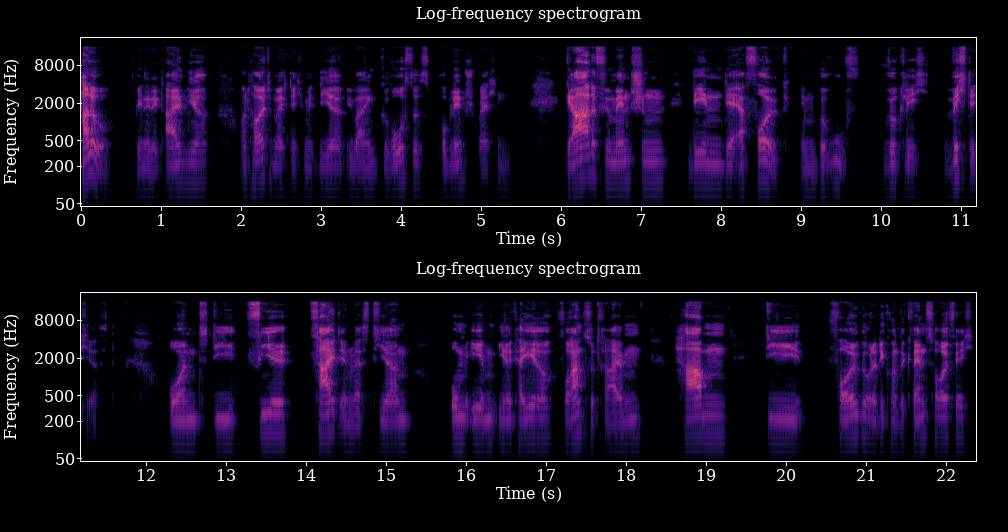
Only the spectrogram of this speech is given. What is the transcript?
Hallo, Benedikt Alm hier und heute möchte ich mit dir über ein großes Problem sprechen. Gerade für Menschen, denen der Erfolg im Beruf wirklich wichtig ist und die viel Zeit investieren, um eben ihre Karriere voranzutreiben, haben die Folge oder die Konsequenz häufig,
